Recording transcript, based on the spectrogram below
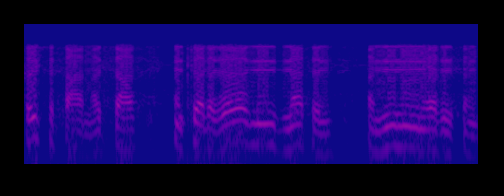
crucify myself, until the world means nothing and you mean everything.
